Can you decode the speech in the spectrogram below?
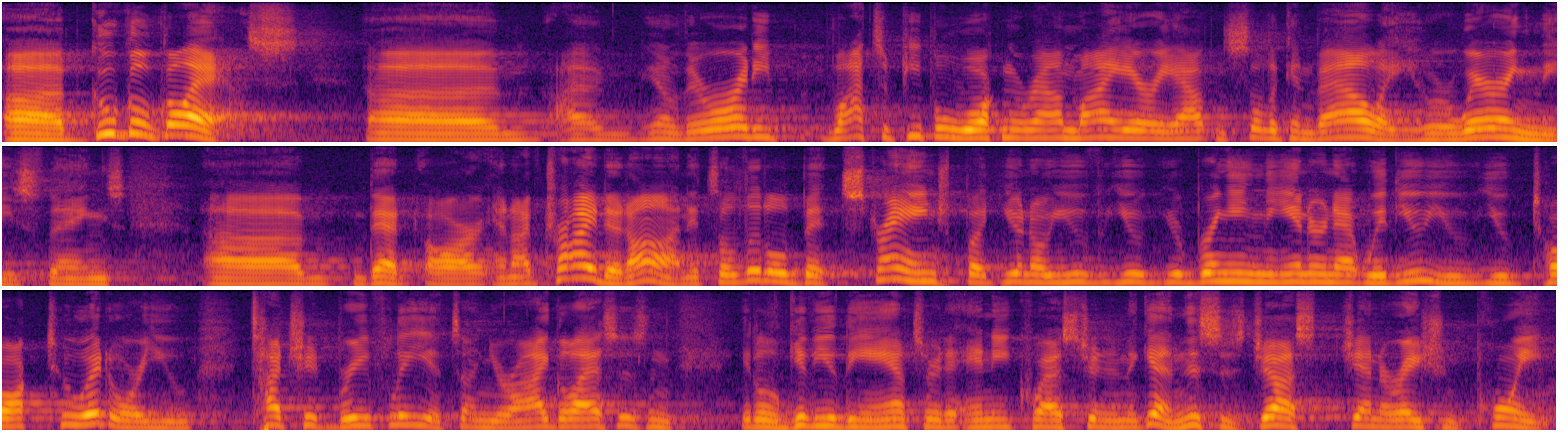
Uh, Google Glass. Uh, I, you know, there are already lots of people walking around my area out in Silicon Valley who are wearing these things um, that are, and I've tried it on. It's a little bit strange, but you know, you, you, you're bringing the internet with you. You, you talk to it or you touch it briefly. It's on your eyeglasses and it'll give you the answer to any question. And again, this is just generation point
